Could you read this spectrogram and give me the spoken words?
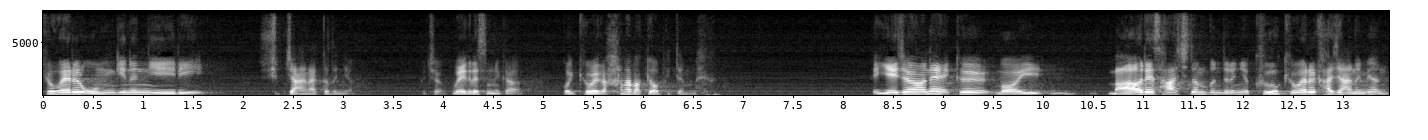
교회를 옮기는 일이 쉽지 않았거든요. 그렇죠? 왜 그랬습니까? 거기 교회가 하나밖에 없기 때문에. 그러니까 예전에 그 뭐 이 마을에 사시던 분들은요 그 교회를 가지 않으면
